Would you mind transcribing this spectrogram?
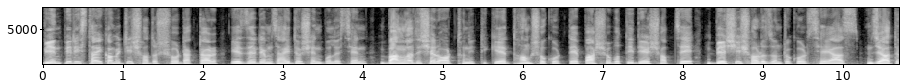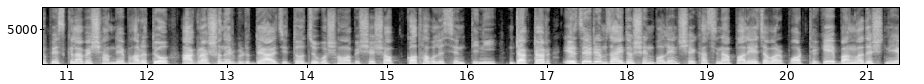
বিএনপির স্থায়ী কমিটির সদস্য doctor AZ M Zahid Hossain বলেছেন, বাংলাদেশের অর্থনীতিকে ধ্বংস করতে পার্শ্ববর্তী দেশ সবচেয়ে বেশি ষড়যন্ত্র করছে। আজ জাতীয় প্রেস ক্লাবের সামনে ভারতীয় আগ্রাসনের বিরুদ্ধে আয়োজিত যুব সমাবেশে সব কথা বলেছেন তিনি। Doctor AZ M Zahid Hossain বলেন, শেখ হাসিনা পালিয়ে যাওয়ার পর থেকে বাংলাদেশ নিয়ে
